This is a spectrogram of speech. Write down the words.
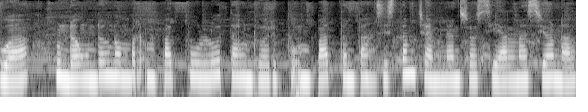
2. Undang-Undang Nomor 40 Tahun 2004 tentang Sistem Jaminan Sosial Nasional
